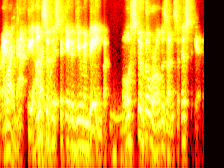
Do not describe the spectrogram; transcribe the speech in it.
right? Right, That's the right. unsophisticated human being, but most of the world is unsophisticated.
